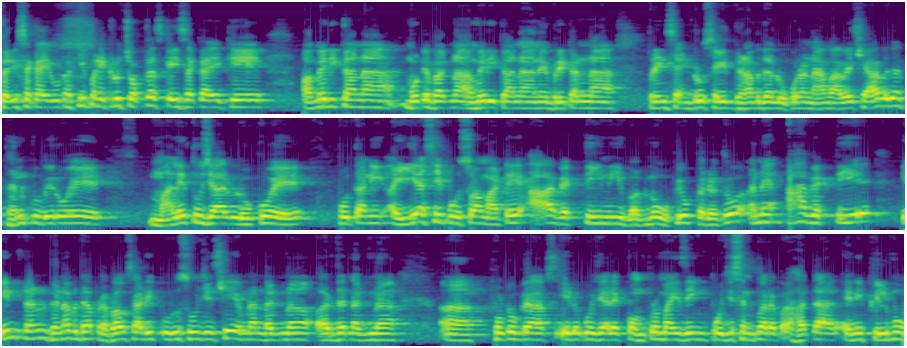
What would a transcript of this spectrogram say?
કરી શકાય એવું નથી, પણ એટલું ચોક્કસ કહી શકાય કે અમેરિકાના, મોટેભાગના અમેરિકાના અને બ્રિટનના પ્રિન્સ એન્ડ્રુ સહિત ઘણા બધા લોકોના નામ આવે છે. આ બધા ધન કુબેરોએ, માલેતુજાર લોકોએ પોતાની અયાસી પોષવા માટે આ વ્યક્તિની વગનો ઉપયોગ કર્યો હતો અને આ વ્યક્તિએ ઇન ટર્ન ઘણા બધા પ્રભાવશાળી પુરુષો જે છે, એમના નગ્ન, અર્ધનગ્ન ફોટોગ્રાફ્સ, એ લોકો જ્યારે કોમ્પ્રોમાઇઝિંગ પોઝિશન પર હતા, એની ફિલ્મો,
